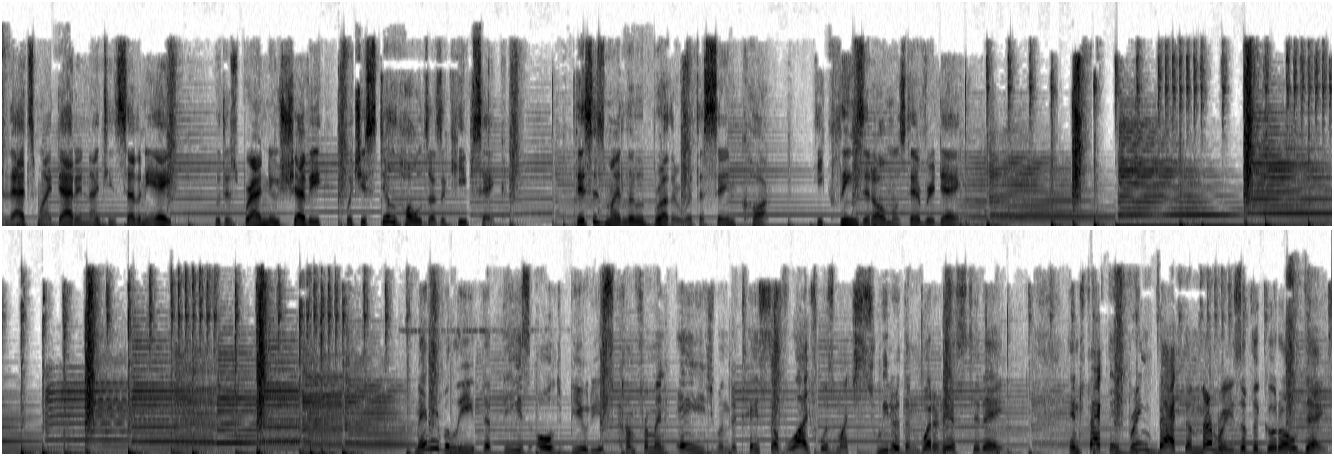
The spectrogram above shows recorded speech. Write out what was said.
And that's my dad in 1978 with his brand new Chevy, which he still holds as a keepsake. This is my little brother with the same car. He cleans it almost every day. Many believe that these old beauties come from an age when the taste of life was much sweeter than what it is today. In fact, they bring back the memories of the good old days.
